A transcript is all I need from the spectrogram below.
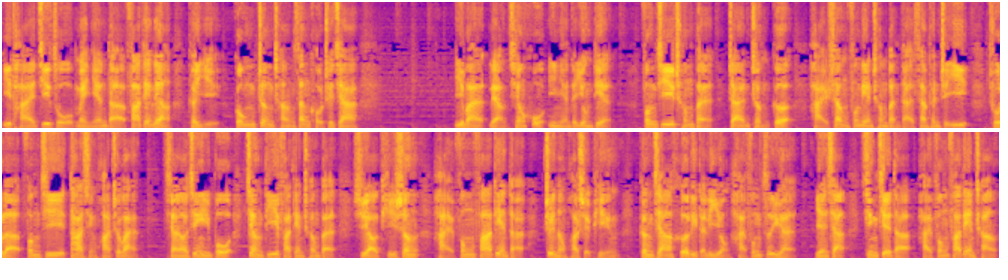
一台机组每年的发电量可以供正常三口之家一万两千户一年的用电。风机成本占整个海上风电成本的三分之一。除了风机大型化之外，想要进一步降低发电成本，需要提升海风发电的智能化水平，更加合理的利用海风资源。眼下，新界的海风发电厂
